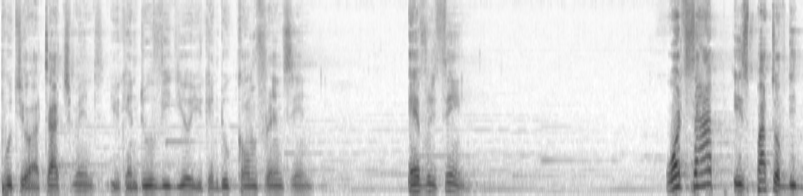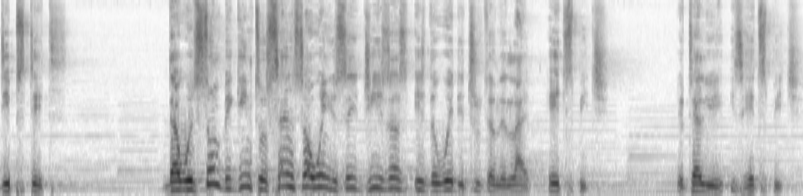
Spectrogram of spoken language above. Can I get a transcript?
put your attachment, you can do video, you can do conferencing, everything. WhatsApp is part of the deep state that will soon begin to censor when you say Jesus is the way, the truth, and the life. Hate speech. They tell you it's hate speech.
